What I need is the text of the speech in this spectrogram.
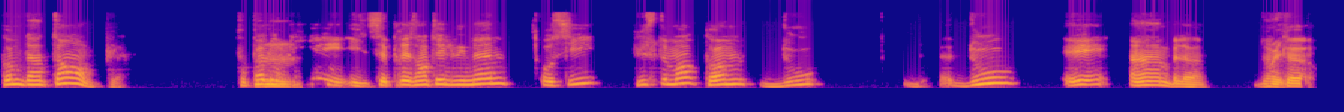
comme d'un temple. Il faut pas hmm. l'oublier. Il s'est présenté lui-même aussi, justement, comme doux, doux et humble de cœur.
